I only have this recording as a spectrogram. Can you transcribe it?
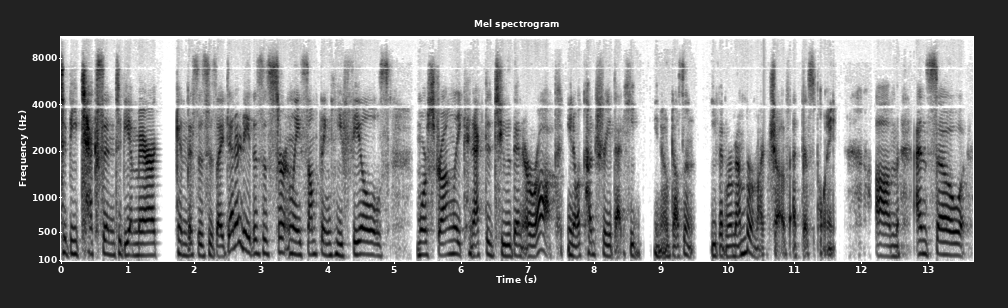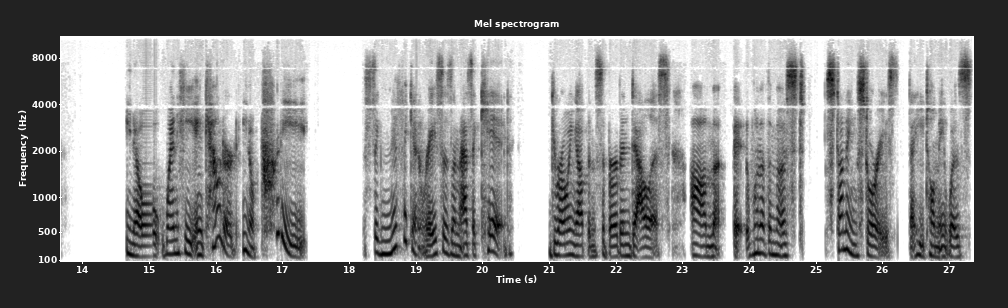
to be Texan, to be American. This is his identity. This is certainly something he feels more strongly connected to than Iraq, you know, a country that he, you know, doesn't even remember much of at this point. Um, and so, you know, when he encountered, you know, pretty significant racism as a kid growing up in suburban Dallas. Um, it, one of the most stunning stories that he told me was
